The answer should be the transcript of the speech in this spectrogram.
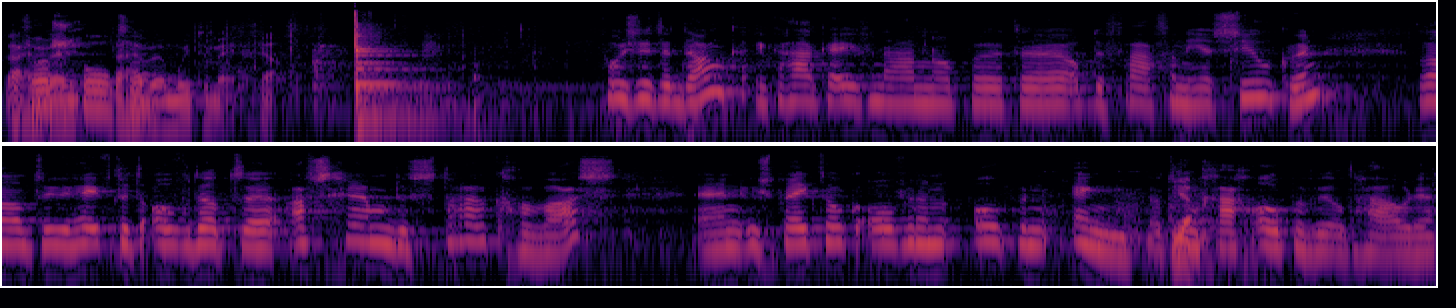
Daar, hebben we, daar hebben we moeite mee. Ja. Voorzitter, dank. Ik haak even aan op, het, uh, op de vraag van de heer Sielken. Want u heeft het over dat uh, afschermende struikgewas. En u spreekt ook over een open eng, dat u ja. hem graag open wilt houden.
